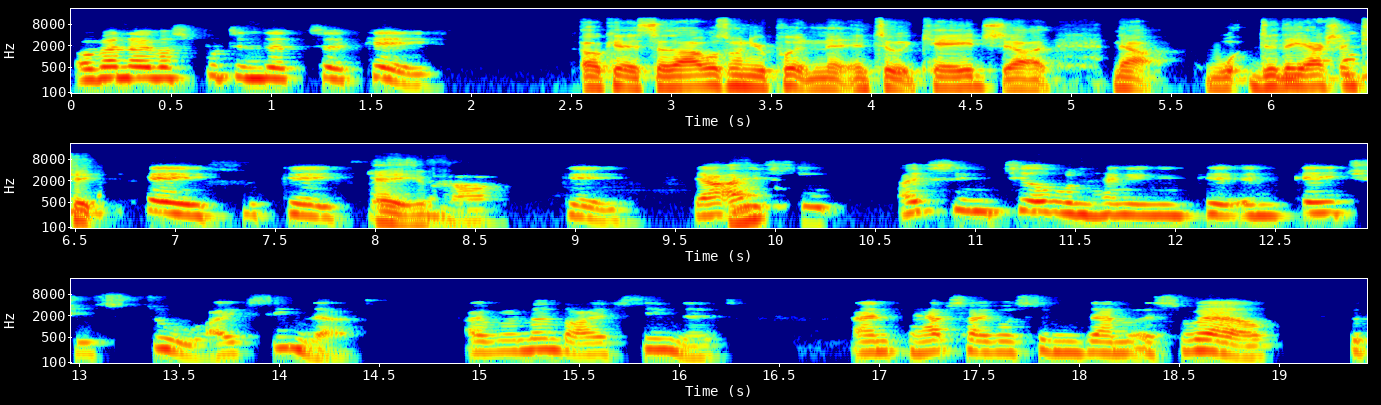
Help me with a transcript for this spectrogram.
Or when I was put in that uh, cave. Okay, so that was when you're putting it into a cage. Uh, now, did they actually take cave, cave, cave, cave? Yeah, mm-hmm. I've seen I've seen children hanging in ca- in cages too. I've seen that. I remember I've seen it, and perhaps I was in them as well. But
